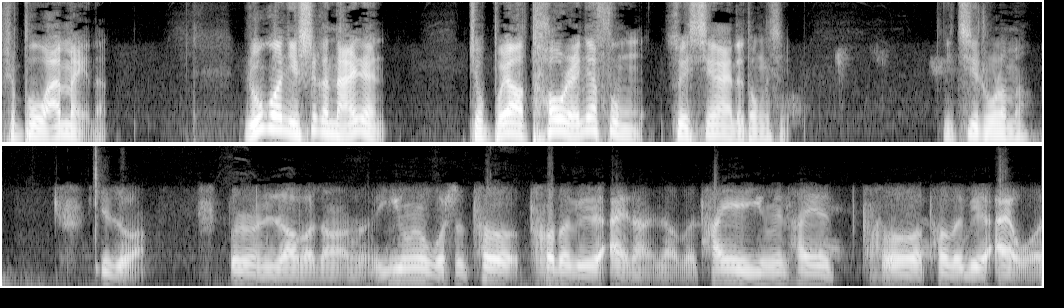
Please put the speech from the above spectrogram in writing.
是不完美的。如果你是个男人，就不要偷人家父母最心爱的东西。你记住了吗？记住了，不是你知道吧，张老师，因为我是特特特别爱他，你知道吧？他也因为他也特特特别爱我，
